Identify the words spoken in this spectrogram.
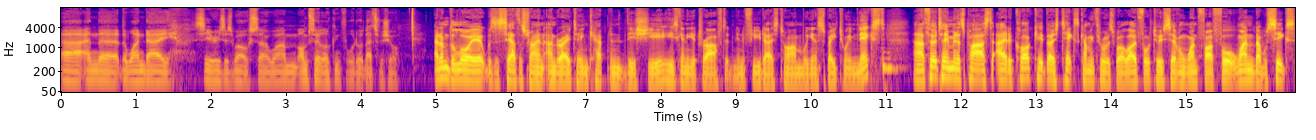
uh, and the the one day series as well. So um, I'm certainly looking forward to it. That's for sure. Adam D'Aloia was a South Australian under 18 captain this year. He's going to get drafted in a few days' time. We're going to speak to him next. Uh, 13 minutes past 8 o'clock. Keep those texts coming through as well 0427 154 166.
